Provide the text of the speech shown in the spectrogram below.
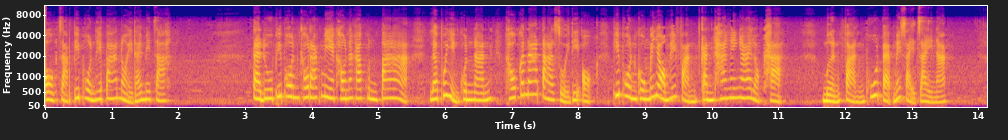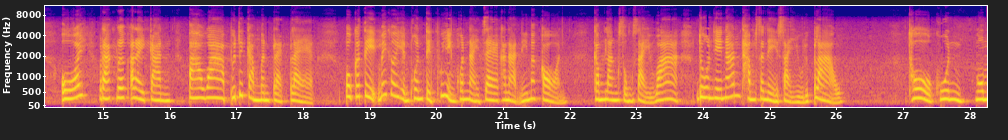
ออกจากพี่พลให้ป้าหน่อยได้ไหมจ๊ะ แต่ดูพี่พลเขารักเมียเขานะคะคุณป้า แล้วผู้หญิงคนนั้นเขาก็หน้าตาสวยดีออก พี่พลคงไม่ยอมให้ฝันกันท่าง่าย ๆหรอกค่ะ เหมือนฝันพูดแบบไม่ใส่ใจนักโอ้ยรักเลิกอะไรกัน ป้าว่าพฤติกรรมมันแปลกๆ ปกติไม่เคยเห็นพลติดผู้หญิงคนไหนแจขนาดนี้มาก่อนกำลังสงสัยว่าโดนยายนั่นทำเสน่ห์ใส่อยู่หรือเปล่าโธ่คุณงม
